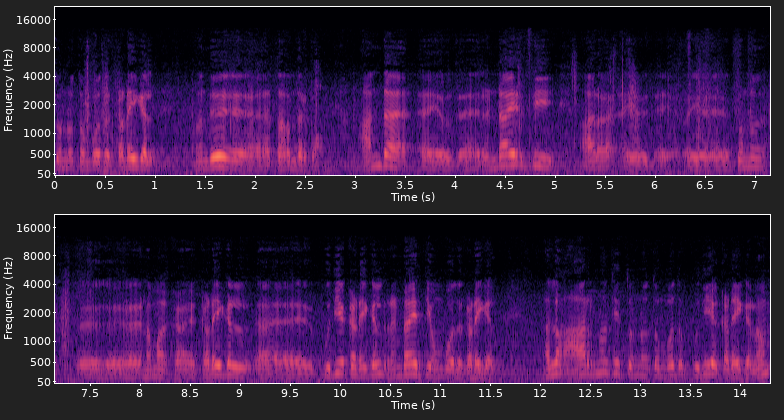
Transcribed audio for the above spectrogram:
தொண்ணூத்தொம்பது கடைகள் வந்து திறந்திருக்கோம். அந்த ரெண்டாயிரத்தி ஆறா தொண்ணூ நம்ம க- கடைகள் புதிய கடைகள் ரெண்டாயிரத்தி ஒம்பது கடைகள். அதில் அறுநூற்றி தொண்ணூத்தொம்பது புதிய கடைகளும்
